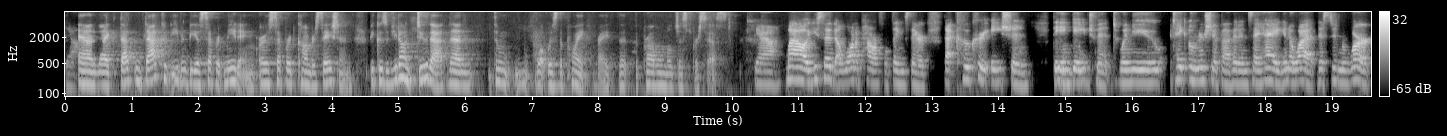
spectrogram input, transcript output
Yeah. And like that, that could even be a separate meeting or a separate conversation. Because if you don't do that, then, then what was the point, right? That the problem will just persist. Yeah. Wow. You said a lot of powerful things there. That co creation, the mm-hmm. engagement, when you take ownership of it and say, hey, you know what, this didn't work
